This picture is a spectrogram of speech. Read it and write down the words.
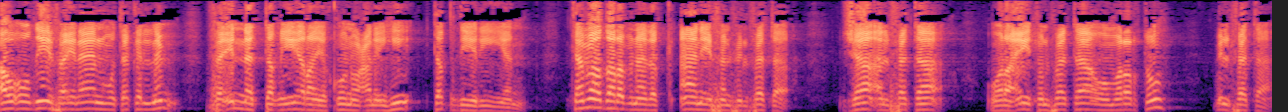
أو أضيف إلى المتكلم فإن التغيير يكون عليه تقديريا. كما ضربنا لك آنفا في الفتى جاء الفتى ورأيت الفتى ومررت بالفتى.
